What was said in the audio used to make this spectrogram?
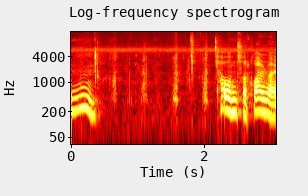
อืมถ้าอมสดก็อร่อย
